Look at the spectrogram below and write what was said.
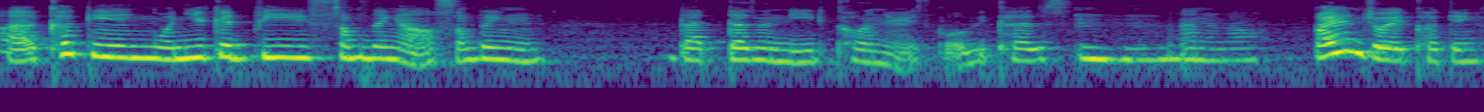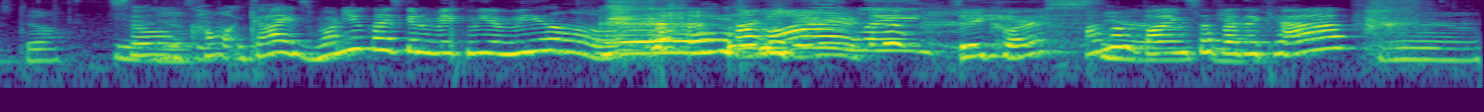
uh, cooking when you could be something else, something that doesn't need culinary school?" Because. Mm-hmm. I don't know, but I enjoy cooking still. So Yeah. come on, guys. When are you guys gonna make me a meal? come on, like Three course. I'm Yeah. not buying stuff at the calf. Yeah.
